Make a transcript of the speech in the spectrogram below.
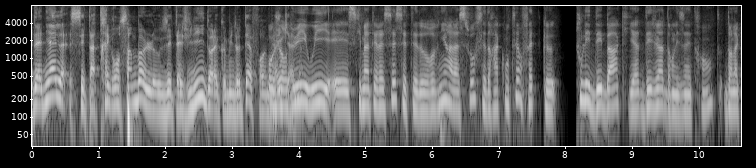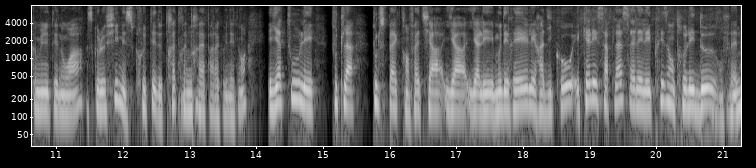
Daniel, c'est un très grand symbole aux États-Unis, dans la communauté afro-américaine. Aujourd'hui, oui. Et ce qui m'intéressait, c'était de revenir à la source et de raconter en fait que tous les débats qu'il y a déjà dans les années 30 dans la communauté noire, parce que le film est scruté de très très mm. près par la communauté noire, et il y a tous les, toute la, tout le spectre en fait. Il y, a, il, y a, il y a, les modérés, les radicaux, et quelle est sa place? Elle, elle est prise entre les deux en fait. Mm.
